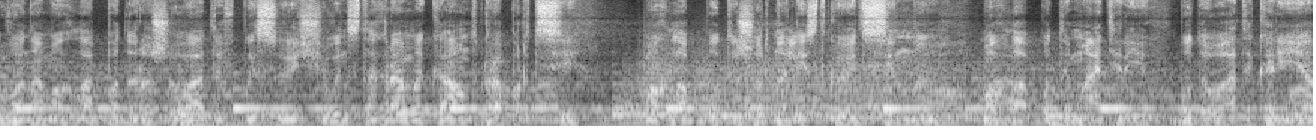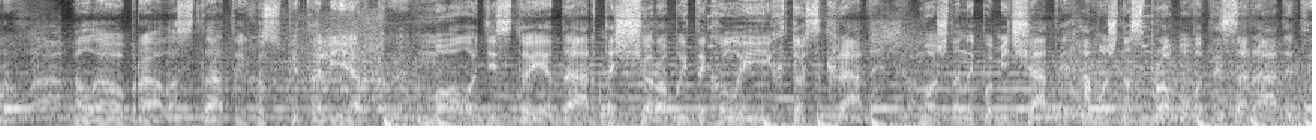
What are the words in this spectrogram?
Вона могла б подорожувати, вписуючи в інстаграм аккаунт прапорці. Могла б бути журналісткою цінною, могла б бути матір'ю, будувати кар'єру, але обрала стати госпітальєркою. Молодість то є дар, та що робити, коли її хтось краде? Можна не помічати, а можна спробувати зарадити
